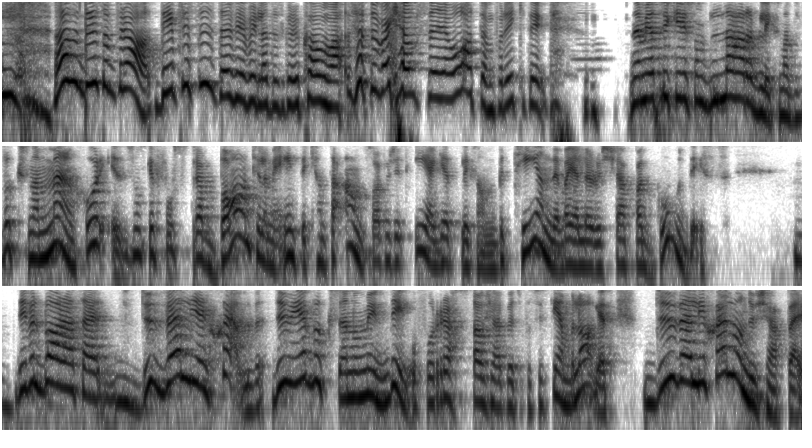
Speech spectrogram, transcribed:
Alltså du är så bra. Det är precis därför jag ville att du skulle komma. Så att du bara kan säga åt den på riktigt. Nej, men jag tycker det är sånt larv liksom, att vuxna människor som ska fostra barn till och med inte kan ta ansvar för sitt eget liksom, beteende vad gäller att köpa godis. Det är väl bara så här, du väljer själv. Du är vuxen och myndig och får rösta och köpa ute på Systembolaget. Du väljer själv om du köper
